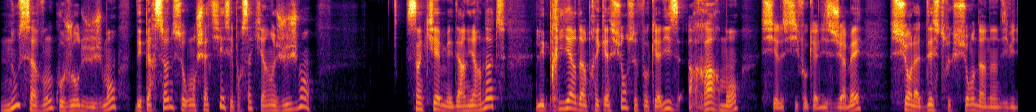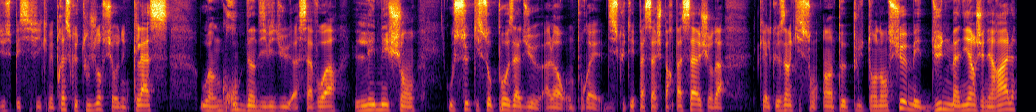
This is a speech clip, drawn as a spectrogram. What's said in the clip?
nous savons qu'au jour du jugement, des personnes seront châtiées, c'est pour ça qu'il y a un jugement. Cinquième et dernière note, les prières d'imprécation se focalisent rarement, si elles s'y focalisent jamais, sur la destruction d'un individu spécifique, mais presque toujours sur une classe ou un groupe d'individus, à savoir les méchants ou ceux qui s'opposent à Dieu. Alors on pourrait discuter passage par passage, il y en a quelques-uns qui sont un peu plus tendancieux, mais d'une manière générale,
